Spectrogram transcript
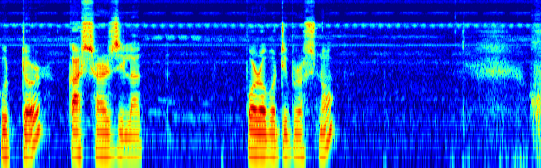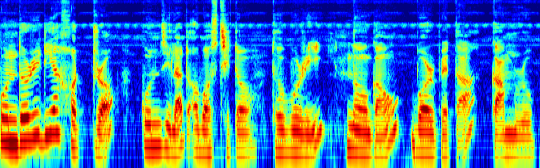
উত্তৰ কাছাৰ জিলাত। পৰৱৰ্তী প্ৰশ্ন। সুন্দৰীদিয়া সত্ৰ কোন জিলাত অৱস্থিত? ধুবুৰী নগাঁও বৰপেটা কামৰূপ।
